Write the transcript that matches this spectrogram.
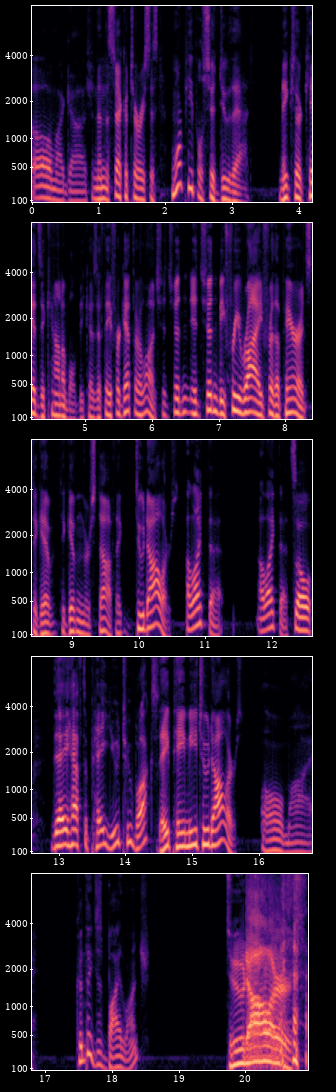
oh my gosh. And then the secretary says, more people should do that. Make their kids accountable because if they forget their lunch, it shouldn't it shouldn't be free ride for the parents to give to give them their stuff. They, Two dollars. I like that. I like that. So they have to pay you two bucks. They pay me two dollars. Oh my! Couldn't they just buy lunch? Two dollars.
